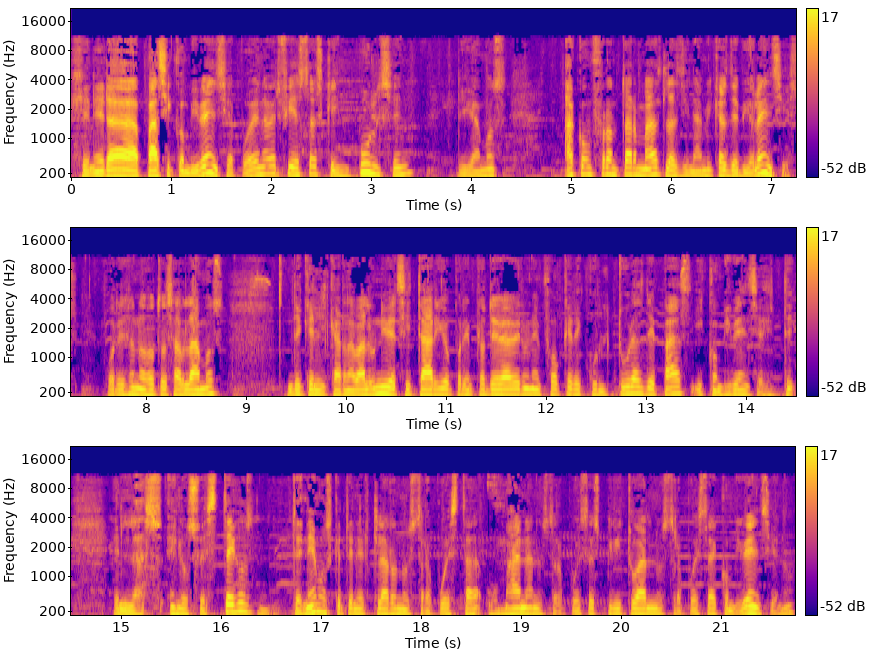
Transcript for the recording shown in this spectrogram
genera paz y convivencia. Pueden haber fiestas que impulsen, digamos, a confrontar más las dinámicas de violencias. Por eso nosotros hablamos de que en el carnaval universitario, por ejemplo, debe haber un enfoque de culturas de paz y convivencia. En, en los festejos tenemos que tener claro nuestra apuesta humana, nuestra apuesta espiritual, nuestra apuesta de convivencia, ¿no?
